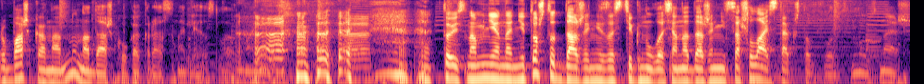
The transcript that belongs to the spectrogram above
рубашка, она, ну, на Дашку как раз налезла. То есть на мне она не то, что даже не застегнулась, она даже не сошлась так, чтобы вот, ну, знаешь.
